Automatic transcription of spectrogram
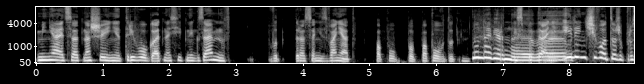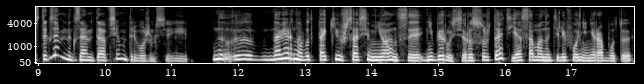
меняется отношение, тревога относительно экзаменов, вот раз они звонят по, по, по поводу ну, наверное, испытаний. Или ничего, тоже просто экзамен, экзамен, да, все мы тревожимся. И... Ну, э, наверное, вот такие уж совсем нюансы не берусь рассуждать. Я сама на телефоне не работаю.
